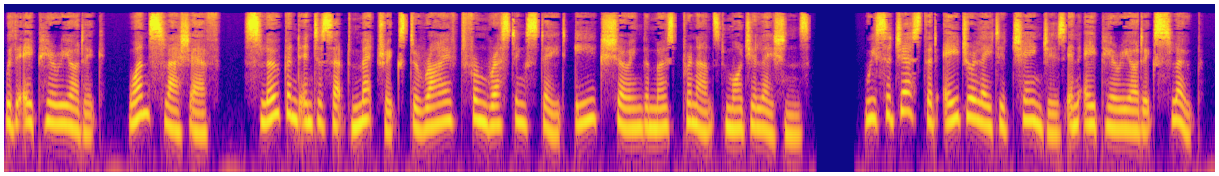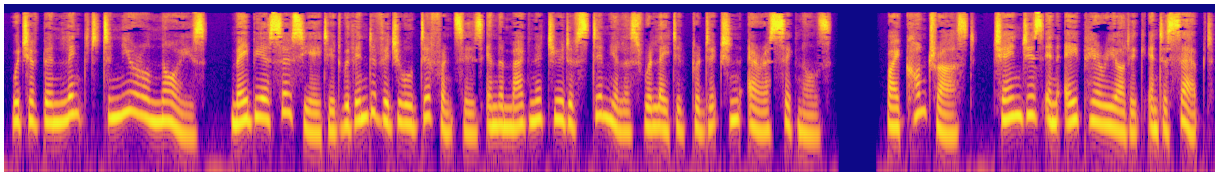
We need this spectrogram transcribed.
with aperiodic 1 f slope and intercept metrics derived from resting state EEG showing the most pronounced modulations. We suggest that age related changes in aperiodic slope, which have been linked to neural noise, may be associated with individual differences in the magnitude of stimulus related prediction error signals. By contrast, changes in aperiodic intercept,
